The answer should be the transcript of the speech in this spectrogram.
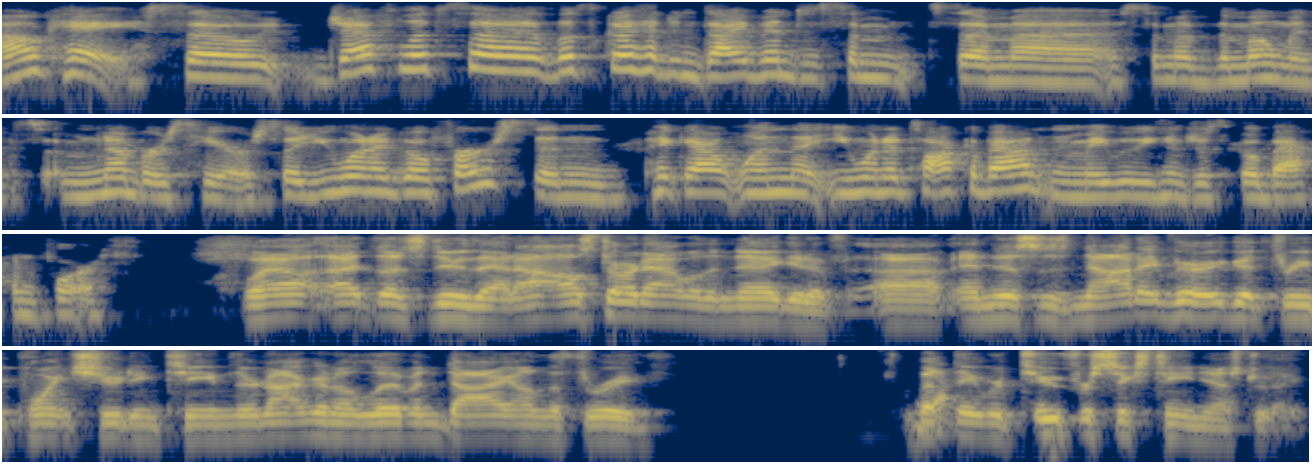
Okay, so Jeff, let's uh, let's go ahead and dive into some some uh, some of the moments, some numbers here. So you want to go first and pick out one that you want to talk about, and maybe we can just go back and forth. Well, uh, let's do that. I'll start out with a negative. Uh, and this is not a very good three point shooting team. They're not going to live and die on the three, but yeah. they were two for 16 yesterday.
